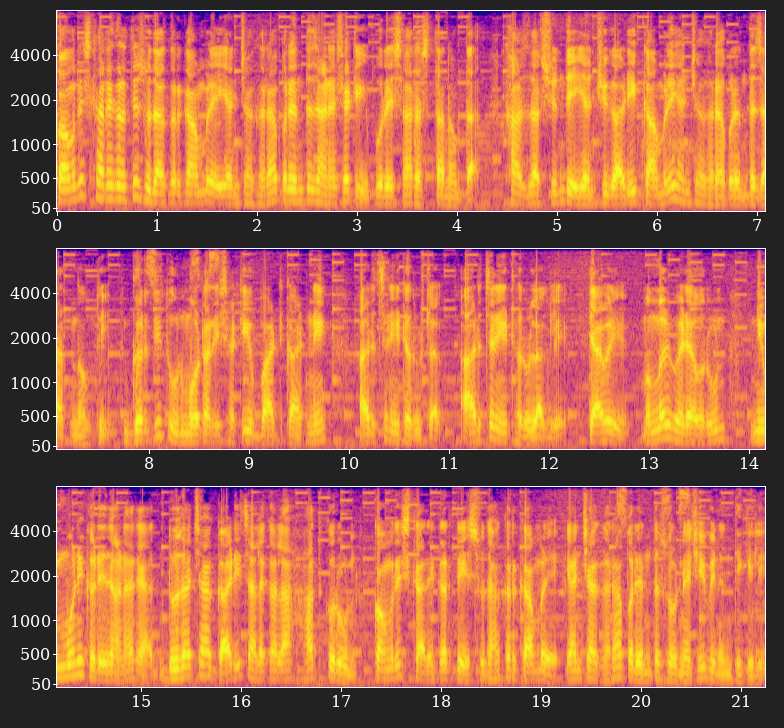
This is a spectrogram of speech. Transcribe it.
काँग्रेस कार्यकर्ते सुधाकर कांबळे यांच्या घरापर्यंत जाण्यासाठी पुरेसा रस्ता नव्हता. खासदार शिंदे यांची गाडी कांबळे यांच्या घरापर्यंत जात नव्हती. गर्दीतून मोटारीसाठी वाट काढणे अडचणी ठरू लाग अडचणी ठरू लागले. त्यावेळी मंगळवेढ्यावरून निंबोणीकडे जाणाऱ्या दुधाच्या गाडी चालकाला हात करून काँग्रेस कार्यकर्ते सुधाकर कांबळे यांच्या घरापर्यंत सोडण्याची विनंती केली.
